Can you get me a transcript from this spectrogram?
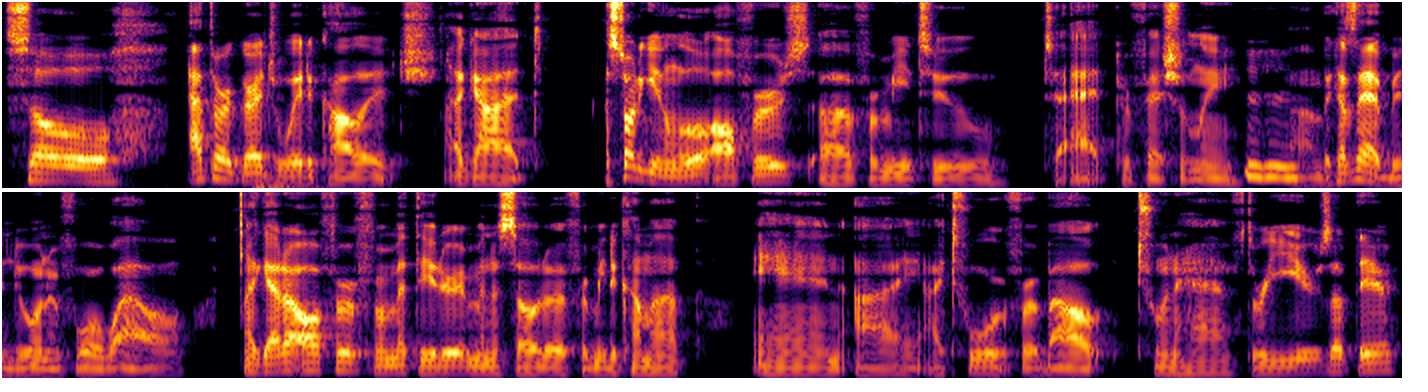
So after I graduated college, I got I started getting a little offers uh, for me to to act professionally Mhm. um, because I had been doing it for a while. I got an offer from a theater in Minnesota for me to come up, and I I toured for about two and a half, three years up there.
